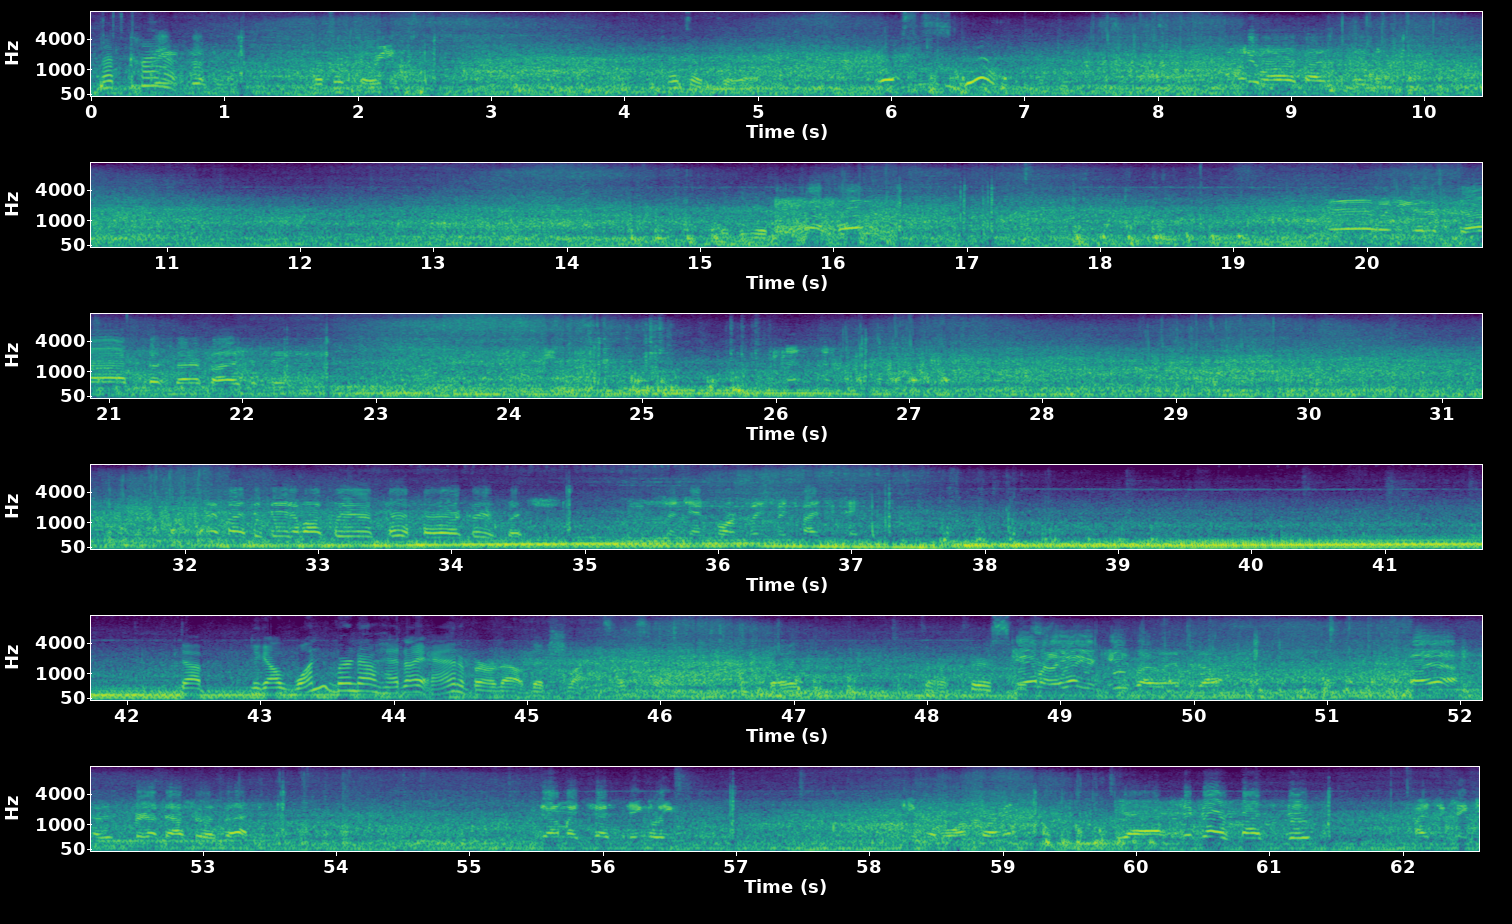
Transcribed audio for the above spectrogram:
that's kind of that's okay. That's okay. This is good. Two five, six, eight. Good uh, to hear. Last one. And eight, I'm all clear. Pull clear switch. So 10, 4, clear switch, 5, 6, 8. Yup. You got one burned out headlight and a burned out ditch light. That's good. Gonna clear switch. Cameron, I got your keys by the way. Oh yeah, I just forgot to ask for those back. Down my chest jingling. Keep them warm for me. Yeah, six hours, five to six. 5, 6, 8,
